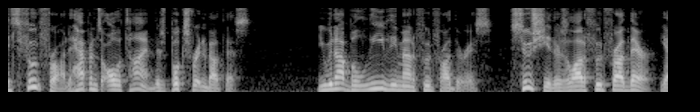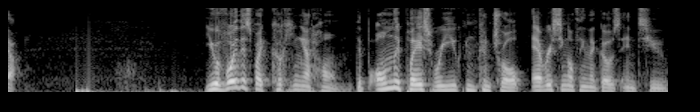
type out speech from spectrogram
It's food fraud. It happens all the time. There's books written about this. You would not believe the amount of food fraud there is. Sushi, there's a lot of food fraud there. Yeah. You avoid this by cooking at home. The only place where you can control every single thing that goes into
